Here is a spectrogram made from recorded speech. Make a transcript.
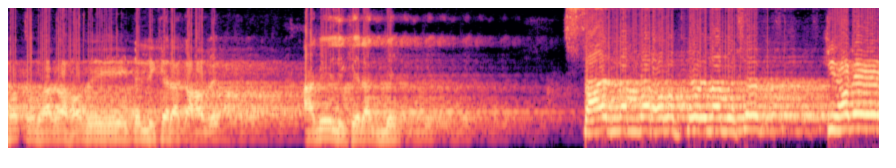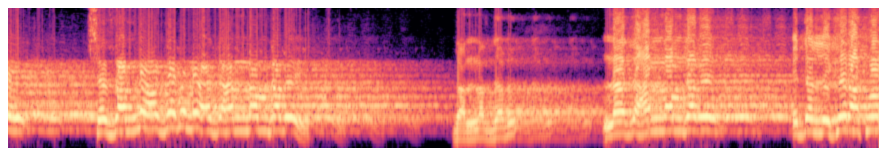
হতভাগা হবে, এটা লিখে রাখা হবে। আগে লিখে রাখবে। চার নাম্বার হলো পরিণাম এসে কি হবে? সে জান্নাত যাবে না জাহান্নাম যাবে? জান্নাত যাবে? না জাহান্নাম যাবে? এটা লিখে রাখো,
